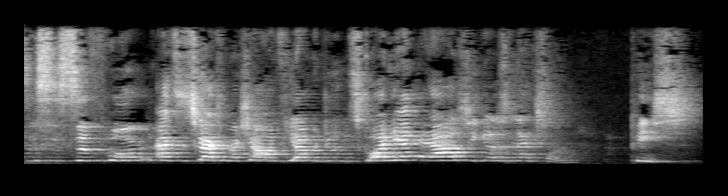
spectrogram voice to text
This is support. And subscribe to my channel if you haven't joined the squad yet. And I'll see you guys in the next one. Peace.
